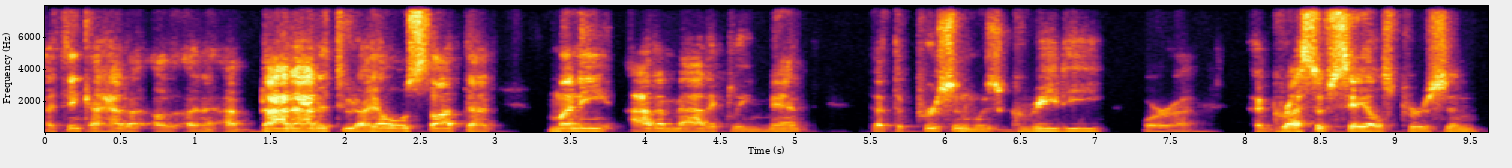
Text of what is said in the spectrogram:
I think I had a, a, a bad attitude. I always thought that money automatically meant that the person was greedy or a aggressive salesperson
